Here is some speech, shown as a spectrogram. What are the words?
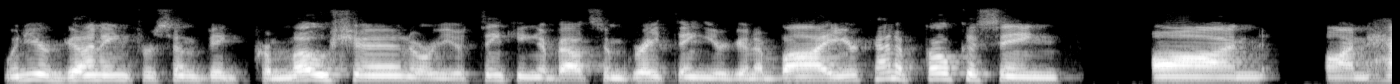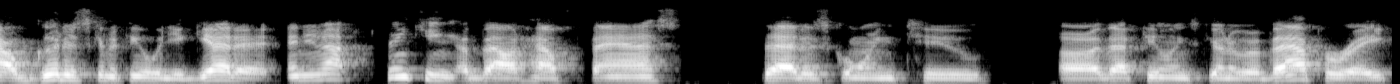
when you're gunning for some big promotion or you're thinking about some great thing you're going to buy, you're kind of focusing on on how good it's going to feel when you get it, and you're not thinking about how fast that is going to uh, that feeling's going to evaporate.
